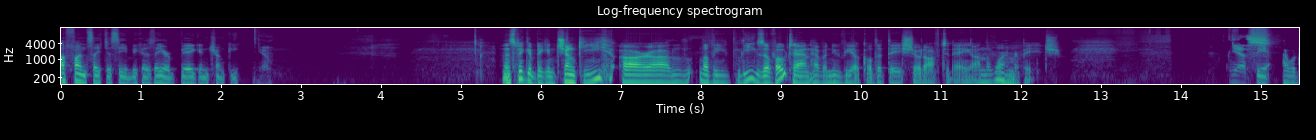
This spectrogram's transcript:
a fun sight to see because they are big and chunky. And speaking of big and chunky, our uh, lovely Leagues of Votann have a new vehicle that they showed off today on the Warhammer page. Yes. See, I would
